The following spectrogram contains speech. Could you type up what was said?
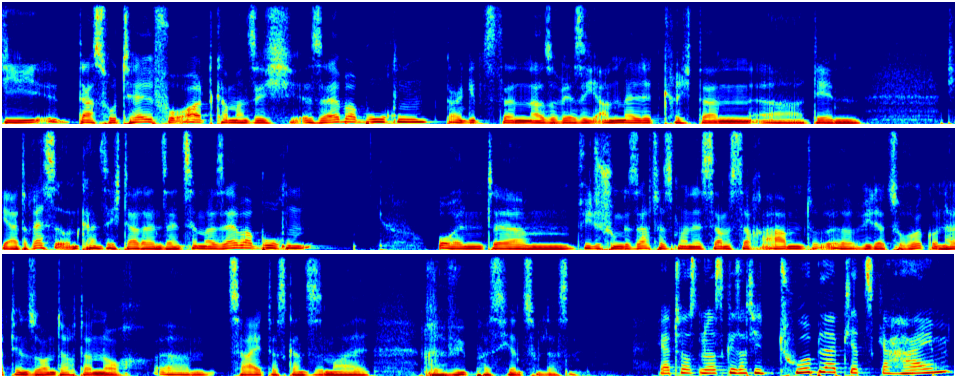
Die, das Hotel vor Ort kann man sich selber buchen. Da gibt es dann, also wer sich anmeldet, kriegt dann äh, den, die Adresse und kann sich da dann sein Zimmer selber buchen. Und ähm, wie du schon gesagt hast, man ist Samstagabend äh, wieder zurück und hat den Sonntag dann noch ähm, Zeit, das Ganze mal Revue passieren zu lassen. Ja, Thorsten, du hast gesagt, die Tour bleibt jetzt geheim.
